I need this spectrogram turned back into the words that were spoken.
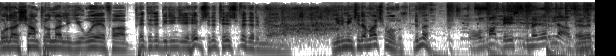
Buradan Şampiyonlar Ligi, UEFA, PTT birinci hepsini teessüf ederim yani. 22'de maç mı olur değil mi? Olmaz değiştirmeleri lazım. Evet.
